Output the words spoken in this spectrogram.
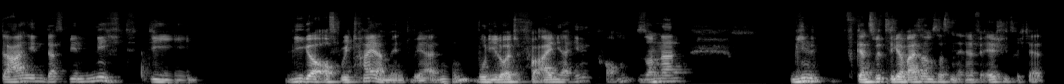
dahin, dass wir nicht die Liga of Retirement werden, wo die Leute für ein Jahr hinkommen, sondern wie ganz witzigerweise haben uns das ein NFL-Schiedsrichter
